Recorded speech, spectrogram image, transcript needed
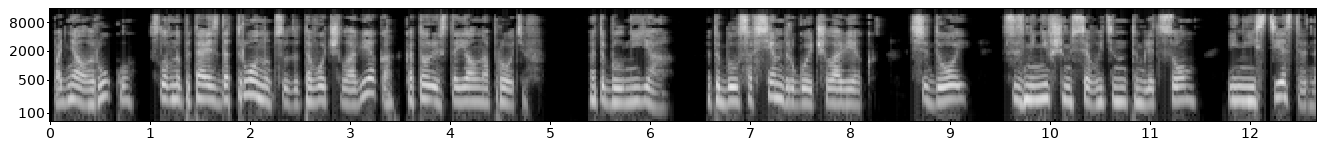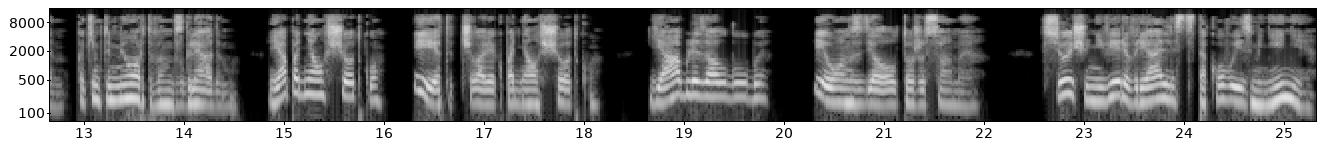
поднял руку, словно пытаясь дотронуться до того человека, который стоял напротив. Это был не я. Это был совсем другой человек. Седой, с изменившимся вытянутым лицом и неестественным, каким-то мертвым взглядом. Я поднял щетку, и этот человек поднял щетку. Я облизал губы, и он сделал то же самое. Все еще не веря в реальность такого изменения,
